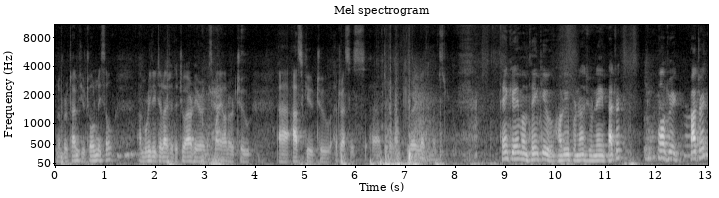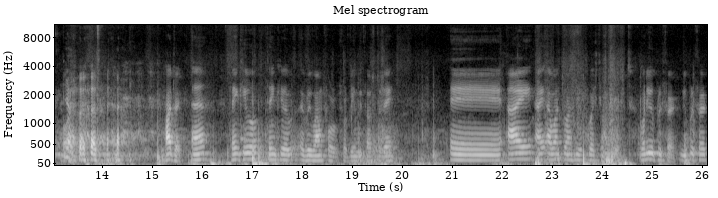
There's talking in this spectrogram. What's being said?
a number of times, you told me so. Mm-hmm. I'm really delighted that you are here, and it's my honour to ask you to address us today. You're very welcome, Minister. Thank you, Eamon. Thank you. How do you pronounce your name? Patrick? Patrick. Patrick? Yeah. Patrick. Uh, thank you. Thank you, everyone, for, for being with us today. Uh, I, I, I, want to ask you a question first. What do you prefer? You prefer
